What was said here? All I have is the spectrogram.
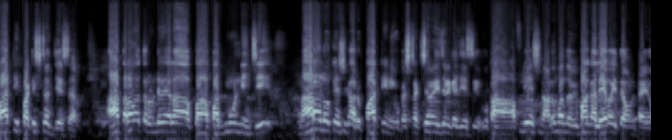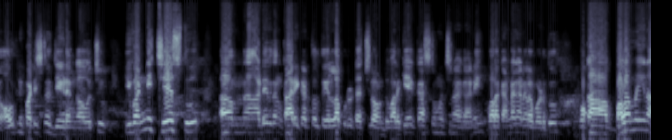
పార్టీ పటిష్టం చేశారు. ఆ తర్వాత రెండు వేల పదమూడు నుంచి నారా లోకేష్ గారు పార్టీని ఒక స్ట్రక్చరైజర్గా చేసి ఒక అఫిలియేషన్ అనుబంధ విభాగాలు ఏవైతే ఉంటాయో అవుట్ని పటిష్టం చేయడం కావచ్చు ఇవన్నీ చేస్తూ అదేవిధంగా కార్యకర్తలతో ఎల్లప్పుడూ టచ్లో ఉంటూ వాళ్ళకి ఏ కష్టం వచ్చినా గానీ వాళ్ళకి అండగా నిలబడుతూ ఒక బలమైన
